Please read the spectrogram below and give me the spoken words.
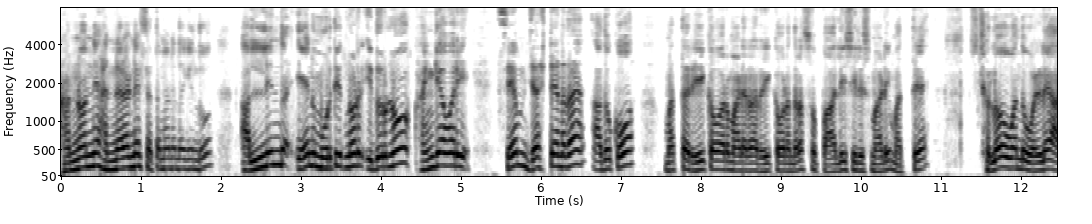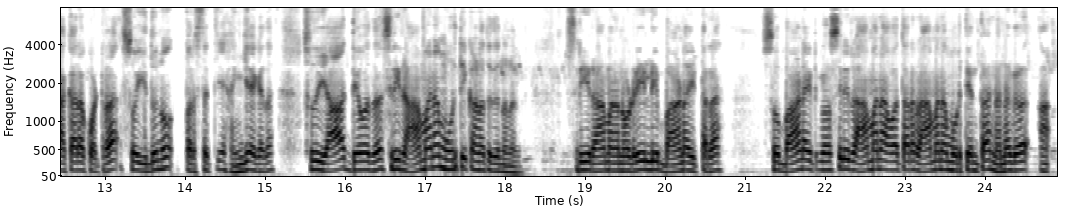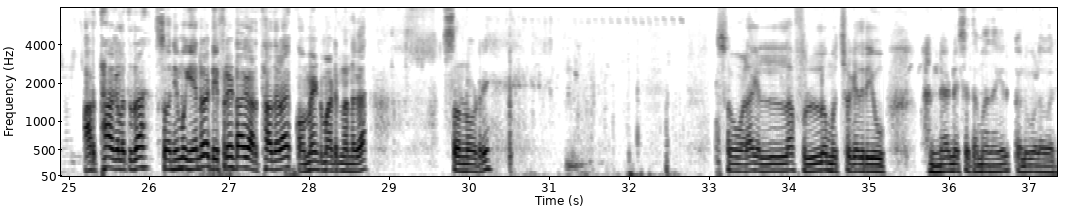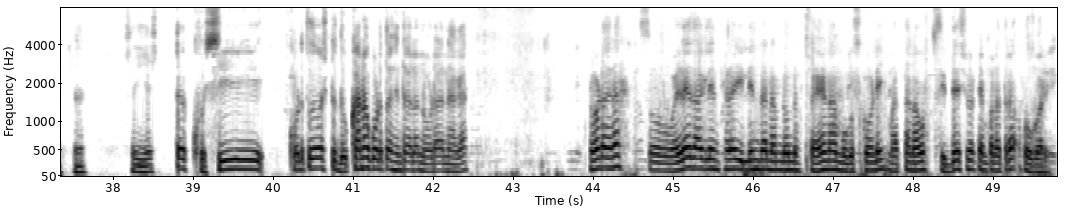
ಹನ್ನೊಂದನೇ, ಹನ್ನೆರಡನೇ ಶತಮಾನದಾಗಿಂದು ಅಲ್ಲಿಂದ ಏನು ಮೂರ್ತಿ ನೋಡ್ರಿ ಇದ್ರೂ ಹಂಗೆ ಅವರಿ ಸೇಮ್ ಜಸ್ಟ್ ಏನದ, ಅದಕ್ಕೂ ಮತ್ತೆ ರೀಕವರ್ ಮಾಡ್ಯಾರ. ರೀಕವರ್ ಅಂದ್ರೆ ಸೊ ಪಾಲಿಶ್ ಇಲಿಸ್ ಮಾಡಿ ಮತ್ತೆ ಚಲೋ ಒಂದು ಒಳ್ಳೆ ಆಕಾರ ಕೊಟ್ರ. ಸೊ ಇದನ್ನು ಪರಿಸ್ಥಿತಿ ಹಂಗೆ ಆಗ್ಯದ. ಸೊ ಯಾವ ದೇವದ ಶ್ರೀರಾಮನ ಮೂರ್ತಿ ಕಾಣತ್ತದ ನನಗೆ. ಶ್ರೀರಾಮನ ನೋಡ್ರಿ, ಇಲ್ಲಿ ಬಾಣ ಇಟ್ಟಾರ. ಸೊ ಬಾಣ ಇಟ್ಕೊಂಡು ಶ್ರೀ ರಾಮನ ಅವತಾರ, ರಾಮನ ಮೂರ್ತಿ ಅಂತ ನನಗೆ ಅರ್ಥ ಆಗ್ಲತ್ತದ. ಸೊ ನಿಮಗೆ ಏನಾರ ಡಿಫ್ರೆಂಟ್ ಆಗಿ ಅರ್ಥ ಆದ್ರೆ ಕಾಮೆಂಟ್ ಮಾಡ್ರಿ ನನಗೆ. ಸೊ ನೋಡ್ರಿ. ಸೊ ಒಳಗೆಲ್ಲ ಫುಲ್ಲು ಮುಚ್ಚೋಗ್ಯದ್ರಿ ಇವು. ಹನ್ನೆರಡನೇ ಶತಮಾನದಾಗಿನ ಕಲ್ಲುಗಳವರಿ ಸೊ ಎಷ್ಟು ಖುಷಿ ಕೊಡ್ತದೋ ಅಷ್ಟು ದುಃಖನೂ ಕೊಡ್ತಾವ ಇಂಥವೆಲ್ಲ ನೋಡೋನಾಗ ನೋಡೋಣ. ಸೊ ಒಳ್ಳೇದಾಗ್ಲಿ ಅಂತ ಹೇಳಿ ಇಲ್ಲಿಂದ ನಮ್ದೊಂದು ಪ್ರಯಾಣ ಮುಗಿಸ್ಕೊಂಡು, ಮತ್ತೆ ನಾವು ಸಿದ್ದೇಶ್ವರ ಟೆಂಪಲ್ ಹತ್ರ ಹೋಗೋರಿ.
